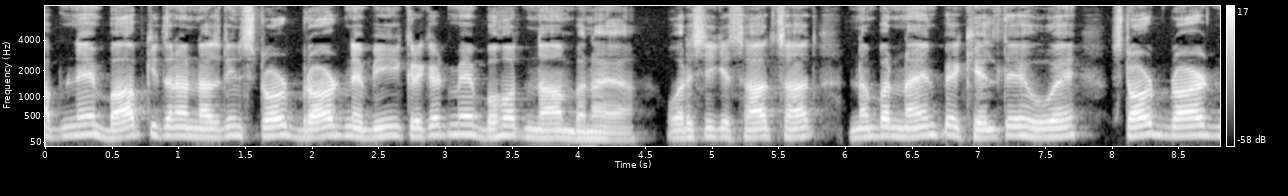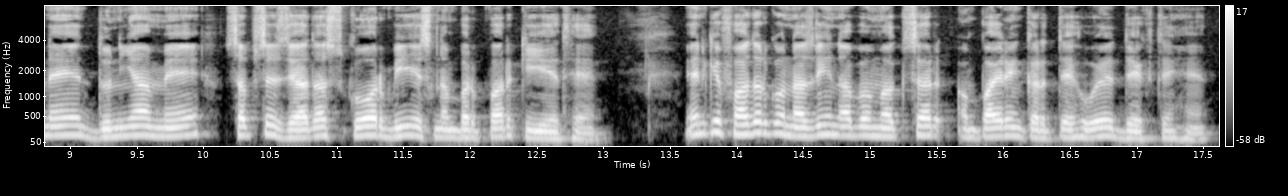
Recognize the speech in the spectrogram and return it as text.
अपने बाप की तरह नाजरीन स्टॉर्ट ब्रॉड ने भी क्रिकेट में बहुत नाम बनाया और इसी के साथ साथ नंबर नाइन पे खेलते हुए स्टॉर्ट ब्रॉड ने दुनिया में सबसे ज़्यादा स्कोर भी इस नंबर पर किए थे। इनके फादर को नाजरीन अब हम अक्सर अंपायरिंग करते हुए देखते हैं।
